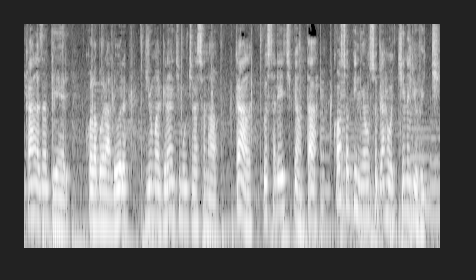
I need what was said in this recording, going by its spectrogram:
Carla Zampieri, colaboradora de uma grande multinacional. Carla, gostaria de te perguntar qual a sua opinião sobre a rotina de Rick.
